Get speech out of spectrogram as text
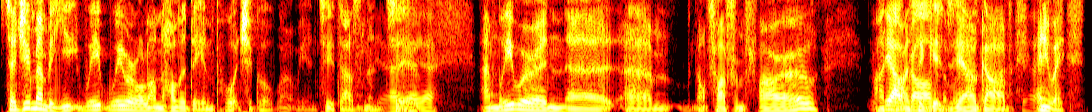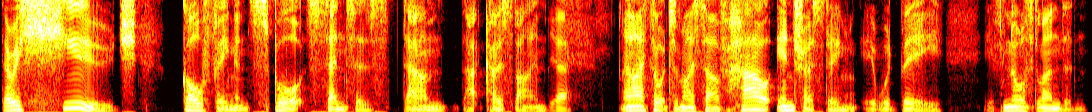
so do you remember? You, we we were all on holiday in Portugal, weren't we, in two thousand and two? Yeah, yeah, yeah. And we were in uh, um, not far from Faro. I, I think it's the Algarve. yeah. Anyway, there are huge golfing and sports centres down that coastline. Yeah. And I thought to myself, how interesting it would be if North London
